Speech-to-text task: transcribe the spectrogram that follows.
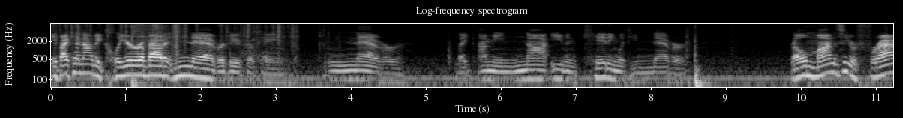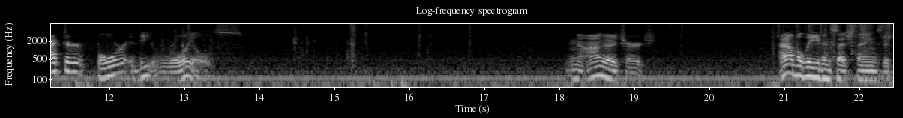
if I cannot be clear about it, never do cocaine. Never. Like I mean, not even kidding with you, never. Raul Mondesi refractor for the Royals. No, I don't go to church. I don't believe in such things. That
